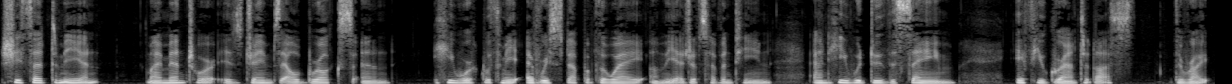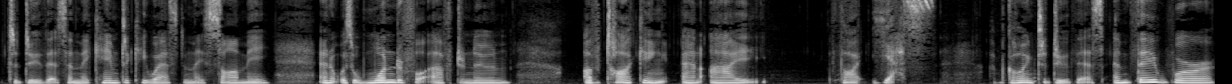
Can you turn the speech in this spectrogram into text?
she said to me, and my mentor is James L. Brooks, and he worked with me every step of the way on the edge of 17, and he would do the same if you granted us the right to do this. And they came to Key West and they saw me, and it was a wonderful afternoon of talking, and I thought, yes, I'm going to do this. And they were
